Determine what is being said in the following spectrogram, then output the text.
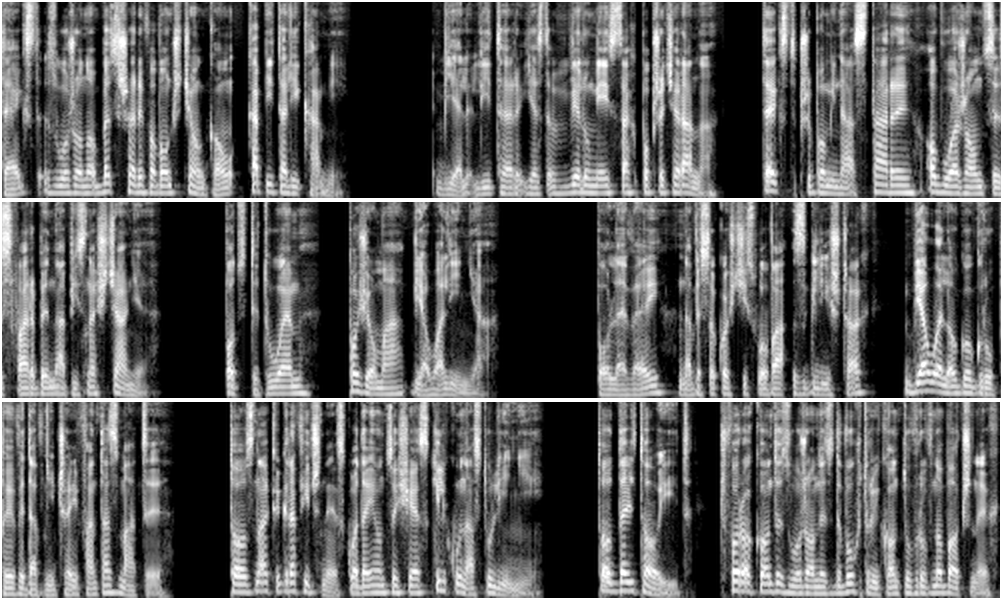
Tekst złożono bezszeryfową czcionką, kapitalikami. Biel liter jest w wielu miejscach poprzecierana. Tekst przypomina stary, obłażący z farby napis na ścianie. Pod tytułem Pozioma biała linia. Po lewej, na wysokości słowa zgliszczach, białe logo grupy wydawniczej Fantazmaty. To znak graficzny składający się z kilkunastu linii. To deltoid, czworokąt złożony z dwóch trójkątów równobocznych,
